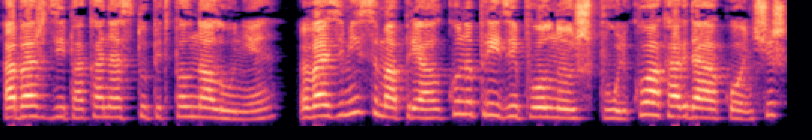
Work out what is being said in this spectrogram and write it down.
обожди, пока наступит полнолуние. Возьми самопрялку, напряди полную шпульку, а когда окончишь,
